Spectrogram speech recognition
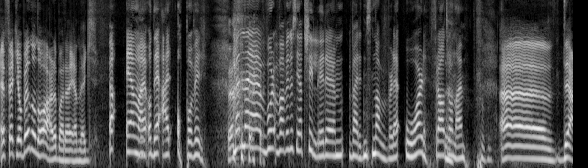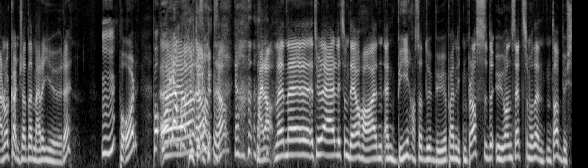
Jeg fikk jobben, og nå er det bare én vegg. Ja, én vei, og det er oppover. Men eh, hvor, hva vil du si at skiller eh, verdens navle Ål fra Trondheim? Eh, det er nok kanskje at det er mer å gjøre på Ål. På Ål, ja! Eh, ikke sant? Ja, ja. Nei da, men eh, jeg tror det er liksom det å ha en, en by. Altså Du bor jo på en liten plass. Du, uansett så må du enten ta buss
